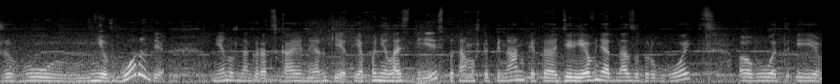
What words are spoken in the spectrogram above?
живу не в городе, мне нужна городская энергия. Это я поняла здесь, потому что Пинанг – это деревня одна за другой, вот, и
